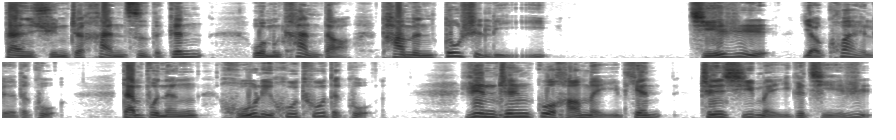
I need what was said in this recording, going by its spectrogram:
但循着汉字的根，我们看到它们都是礼。节日要快乐的过，但不能糊里糊涂的过，认真过好每一天，珍惜每一个节日，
